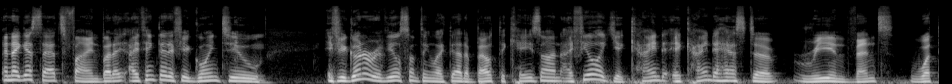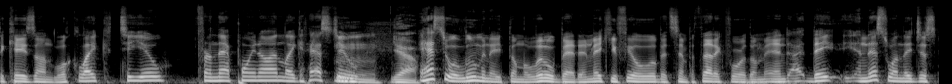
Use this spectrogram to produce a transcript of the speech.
And i guess that's fine but i, I think that if you're going to if you're going to reveal something like that about the Kazon, I feel like you kind of it kind of has to reinvent what the Kazon look like to you from that point on. Like it has to, yeah. it has to illuminate them a little bit and make you feel a little bit sympathetic for them. And I, they in this one they just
